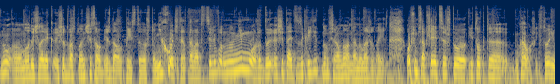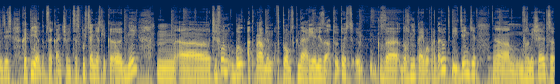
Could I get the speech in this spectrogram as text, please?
Ну, э, молодой человек еще два с половиной часа убеждал пристава, что не хочет расставаться с телефоном, ну не может, рассчитается за кредит, но все равно она наложила арест. В общем, сообщается, что итог-то ну, хороший. История здесь хэппи-эндом заканчивается. Спустя несколько э, дней э, телефон был отправлен в Томск на реализацию, то есть э, за должника его продают, и деньги э, возмещаются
